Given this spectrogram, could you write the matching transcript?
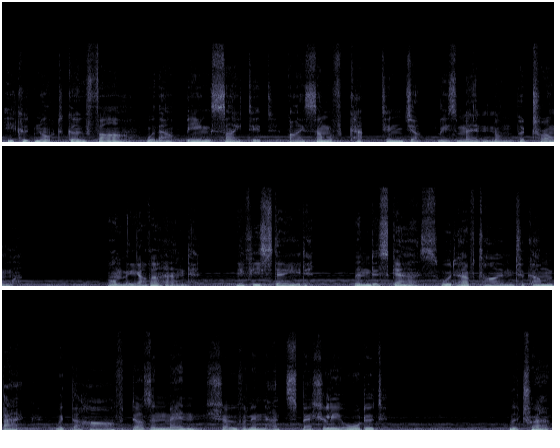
he could not go far without being sighted by some of Captain Jutley's men on patrol. On the other hand, if he stayed, then Desgas would have time to come back with the half dozen men Chauvelin had specially ordered. The trap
